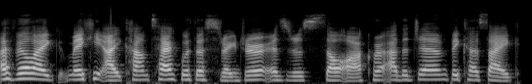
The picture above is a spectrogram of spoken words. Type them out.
I feel like making eye contact with a stranger is just so awkward at the gym because like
